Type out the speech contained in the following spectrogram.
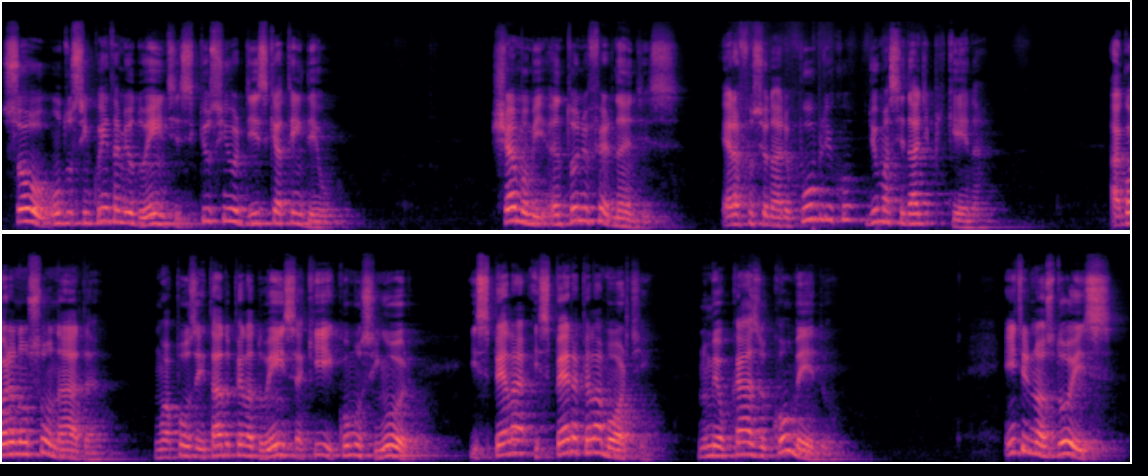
Sou um dos 50 mil doentes que o senhor diz que atendeu. Chamo-me Antônio Fernandes. Era funcionário público de uma cidade pequena. Agora não sou nada, um aposentado pela doença que, como o senhor, espera, espera pela morte, no meu caso, com medo. Entre nós dois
